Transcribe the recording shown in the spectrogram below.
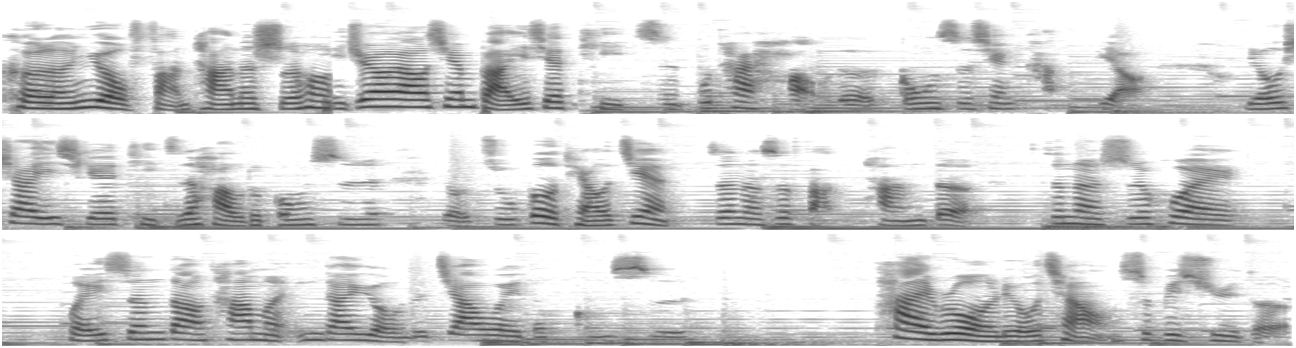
可能有反弹的时候，你就要先把一些体质不太好的公司先砍掉，留下一些体质好的公司，有足够条件，真的是反弹的，真的是会。回升到他们应该有的价位的公司，太弱留强是必须的。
